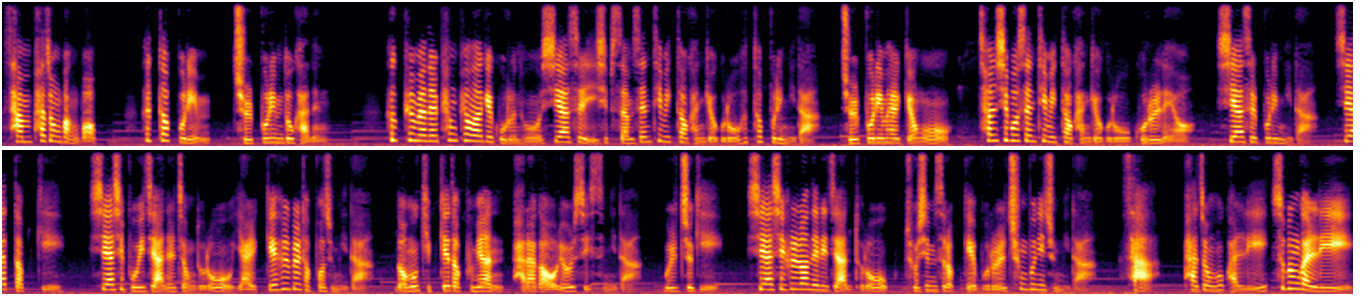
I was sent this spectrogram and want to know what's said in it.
3. 파종 방법. 흩어 뿌림, 줄 뿌림도 가능. 흙 표면을 평평하게 고른 후 씨앗을 23cm 간격으로 흩어 뿌립니다. 줄 뿌림 할 경우 1015cm 간격으로 골을 내어 씨앗을 뿌립니다. 씨앗 덮기. 씨앗이 보이지 않을 정도로 얇게 흙을 덮어줍니다. 너무 깊게 덮으면 발화가 어려울 수 있습니다. 물주기. 씨앗이 흘러내리지 않도록 조심스럽게 물을 충분히 줍니다. 4. 파종 후 관리. 수분 관리.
